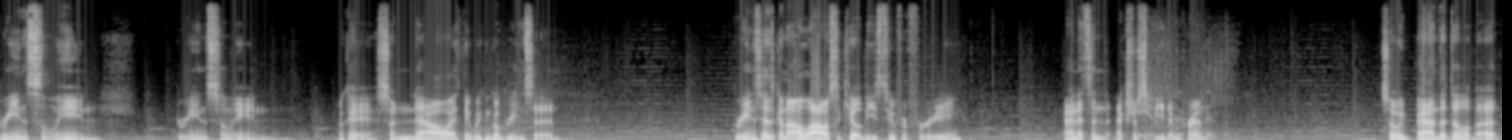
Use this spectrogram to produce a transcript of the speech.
Green Celine. Green Celine. Okay, so now I think we can go Green Sid. Green Sid's gonna allow us to kill these two for free. And it's an extra speed imprint. So we banned the Dilibet.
